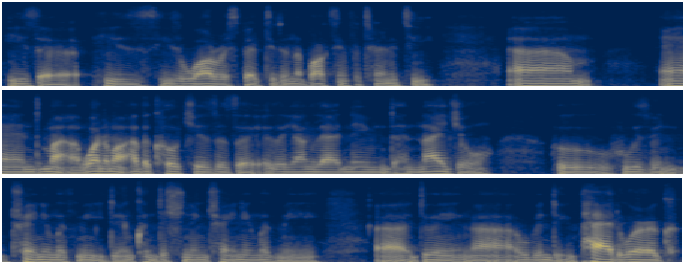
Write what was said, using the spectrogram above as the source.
He's a he's he's well respected in the boxing fraternity. Um, and my one of my other coaches is a is a young lad named Nigel, who who's been training with me, doing conditioning training with me, uh, doing uh, we've been doing pad work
